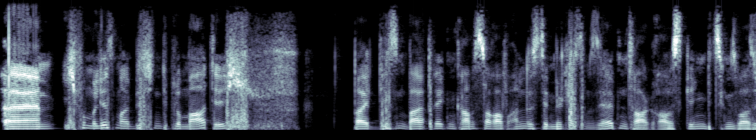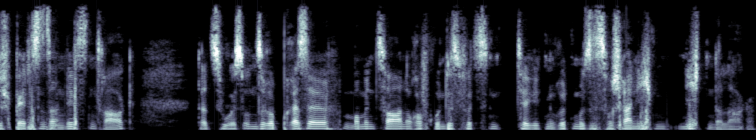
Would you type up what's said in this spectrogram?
Ähm, ich formuliere es mal ein bisschen diplomatisch. Bei diesen Beiträgen kam es darauf an, dass die möglichst am selben Tag rausging, beziehungsweise spätestens am nächsten Tag. Dazu ist unsere Presse momentan auch aufgrund des 14-tägigen Rhythmuses wahrscheinlich nicht in der Lage.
